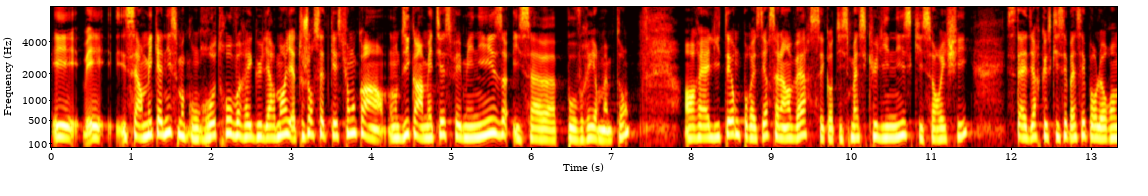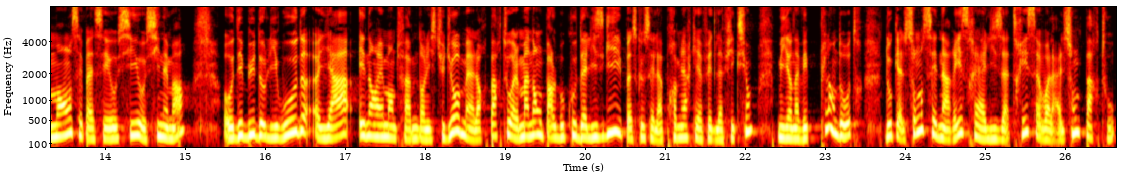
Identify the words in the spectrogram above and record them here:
Et, et c'est un mécanisme qu'on retrouve régulièrement. Il y a toujours cette question quand on dit quand un métier se féminise, il s'appauvrit en même temps. En réalité, on pourrait se dire c'est l'inverse, c'est quand il se masculinise qu'il s'enrichit. C'est-à-dire que ce qui s'est passé pour le roman s'est passé aussi au cinéma. Au début d'Hollywood, il y a énormément de femmes dans les studios, mais alors partout. maintenant, on parle beaucoup d'Alice Guy parce que c'est la première qui a fait de la fiction, mais il y en avait plein d'autres. Donc elles sont scénaristes, réalisatrices, voilà, elles sont partout.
